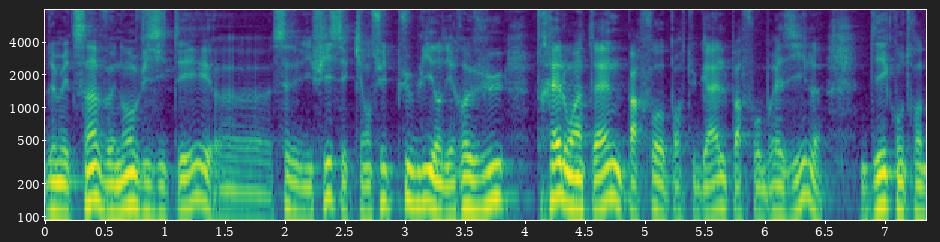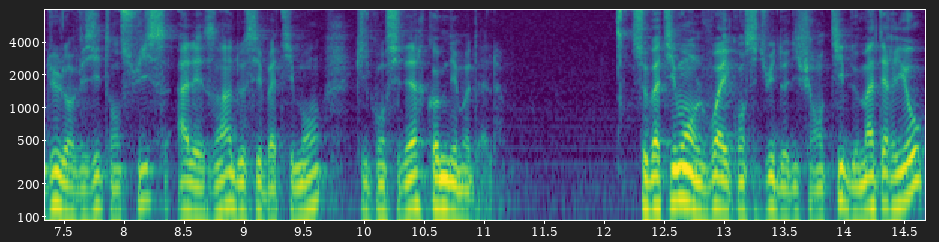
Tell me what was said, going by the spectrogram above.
de médecins venant visiter cet édifice et qui ensuite publient dans des revues très lointaines, parfois au Portugal, parfois au Brésil, des comptes rendus de leur visite en Suisse à l'ESIN de ces bâtiments qu'ils considèrent comme des modèles. Ce bâtiment, on le voit, est constitué de différents types de matériaux.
